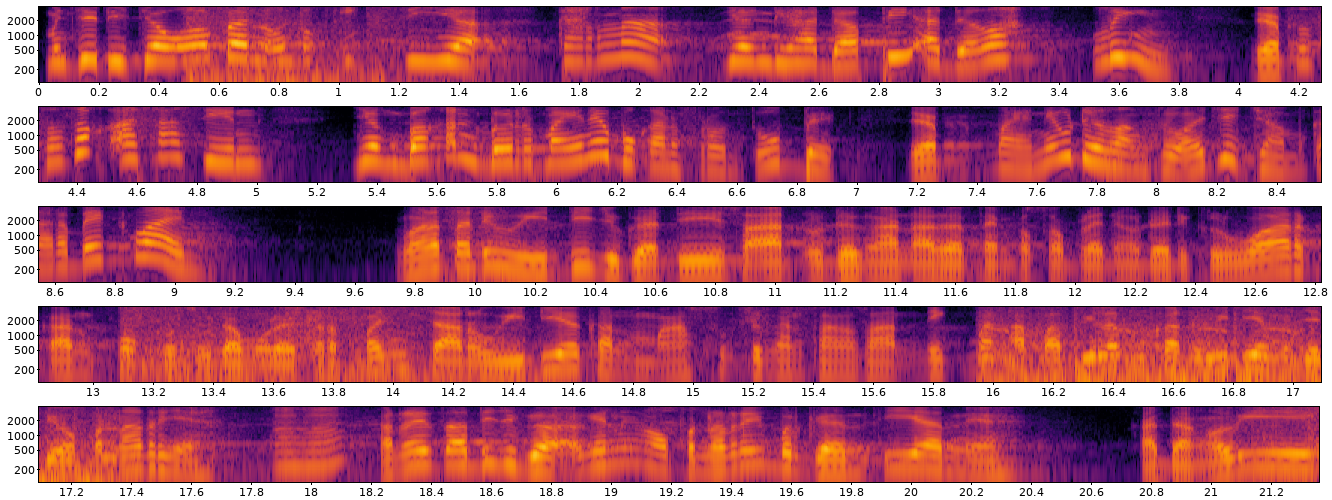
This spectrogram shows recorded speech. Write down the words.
menjadi jawaban untuk Ixia? Karena yang dihadapi adalah Link. Yap. Sesosok assassin yang bahkan bermainnya bukan front to back. Yap. Mainnya udah langsung aja jump ke arah backline. Di mana tadi Widi juga di saat dengan ada Tempest of yang udah dikeluarkan, fokus udah mulai terpencar, Widi akan masuk dengan sangat-sangat nikmat apabila bukan Widi yang menjadi openernya. Mhm. Karena tadi juga ini openernya bergantian ya. Kadang Link,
